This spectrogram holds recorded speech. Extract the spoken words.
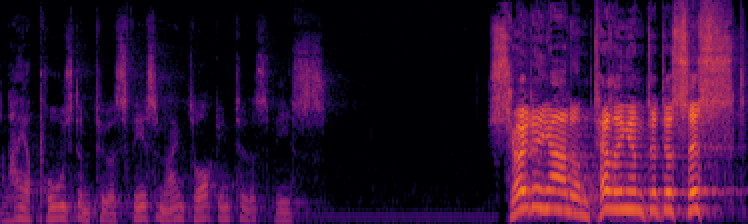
and I opposed him to his face, and I'm talking to his face shouting at him, telling him to desist.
